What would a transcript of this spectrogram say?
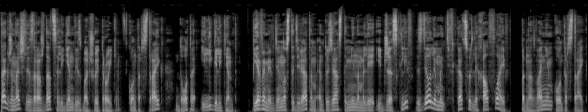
также начали зарождаться легенды из Большой Тройки — Counter-Strike, Dota и Лига Легенд. Первыми в 99-м энтузиасты Мином Ле и Джесс Клифф сделали модификацию для Half-Life под названием Counter-Strike.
